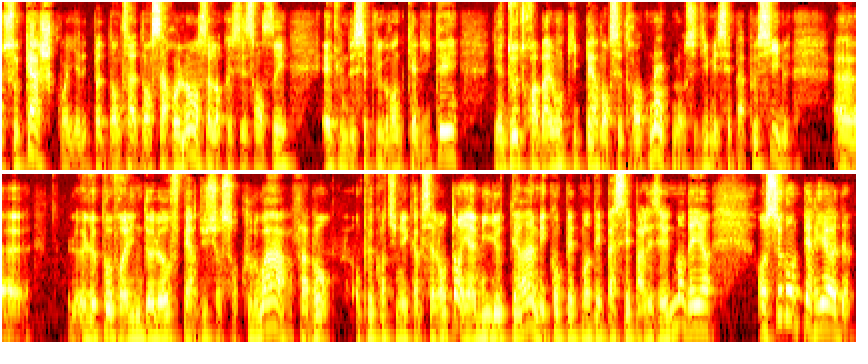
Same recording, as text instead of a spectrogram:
se cache, quoi. Il y a dans sa, relance, alors que c'est censé être l'une de ses plus grandes qualités. Il y a deux, trois ballons qui perdent dans ses 30 mètres, mais on s'est dit, mais c'est pas possible. Euh, le, pauvre Lindelof perdu sur son couloir. Enfin bon, on peut continuer comme ça longtemps. Il y a un milieu de terrain, mais complètement dépassé par les événements. D'ailleurs, en seconde période,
